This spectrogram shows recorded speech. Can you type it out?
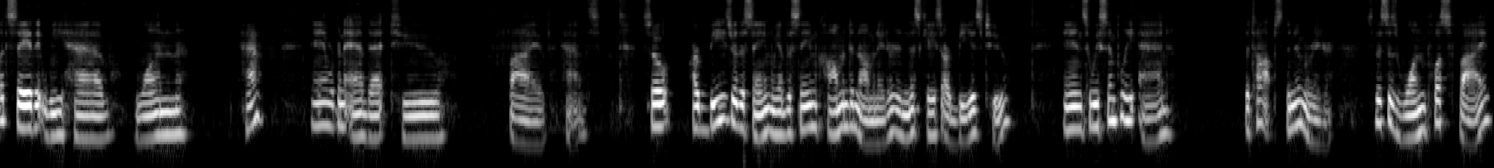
Let's say that we have one half, and we're going to add that to five halves. So our b's are the same. We have the same common denominator. In this case, our b is 2. And so we simply add the tops, the numerator. So this is 1 plus 5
